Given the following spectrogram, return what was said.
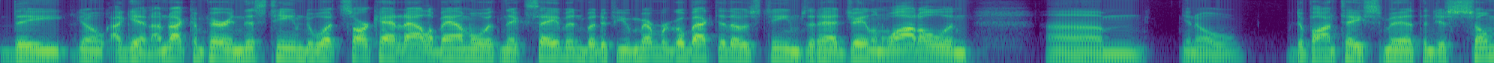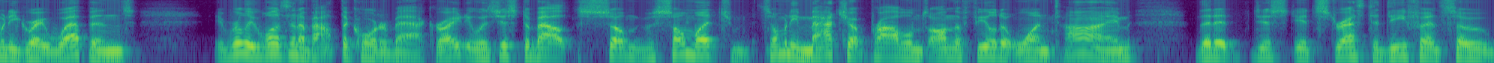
the you know again I'm not comparing this team to what Sark had at Alabama with Nick Saban, but if you remember, go back to those teams that had Jaylen Waddle and um, you know DeVonta Smith and just so many great weapons. It really wasn't about the quarterback, right? It was just about so so much so many matchup problems on the field at one time that it just it stressed the defense so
